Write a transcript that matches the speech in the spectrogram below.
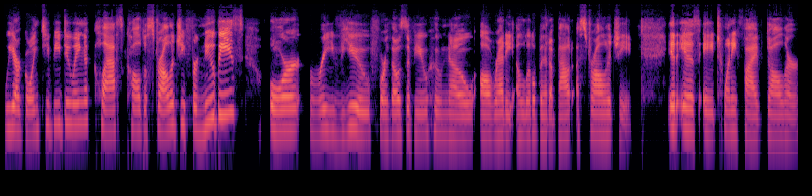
we are going to be doing a class called Astrology for Newbies or Review for those of you who know already a little bit about astrology. It is a $25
